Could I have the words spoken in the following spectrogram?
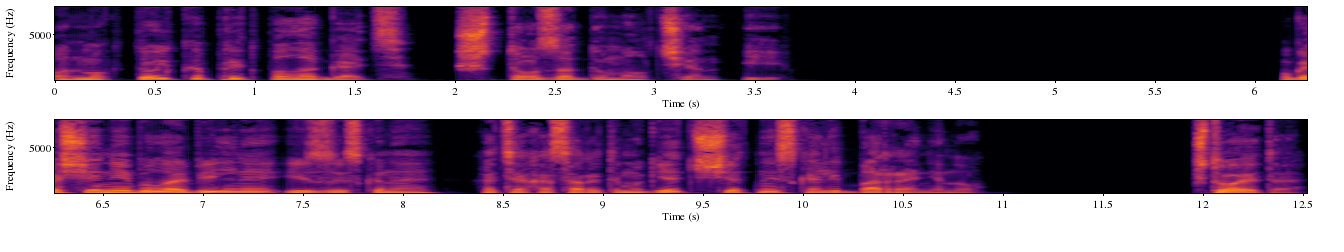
Он мог только предполагать, что задумал Чен И. Угощение было обильное и изысканное, хотя Хасар и Темуге тщетно искали баранину. «Что это?»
